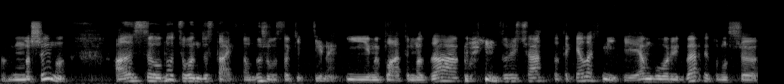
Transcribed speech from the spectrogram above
машину, але все одно цього недостатньо. Там дуже високі ціни, і ми платимо за дуже часто таке лахміття. Я вам говорю відверто, тому що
